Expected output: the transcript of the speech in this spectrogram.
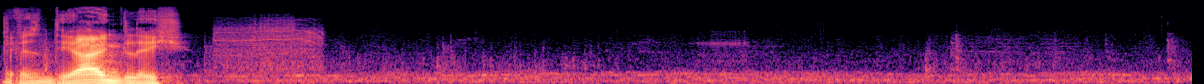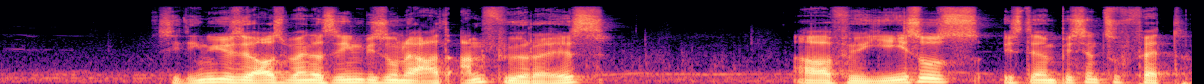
Wer sind die eigentlich? Sieht irgendwie so aus, wenn das irgendwie so eine Art Anführer ist. Aber für Jesus ist er ein bisschen zu fett.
